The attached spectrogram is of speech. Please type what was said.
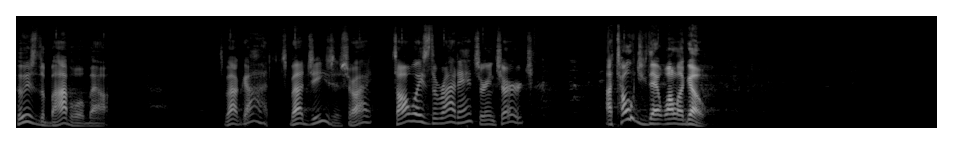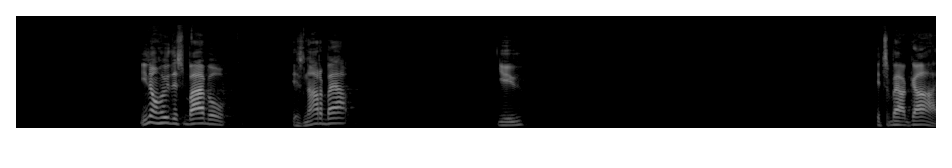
who is the Bible about? It's about God. It's about Jesus, right? It's always the right answer in church. I told you that while ago. You know who this Bible is not about? You. It's about God.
